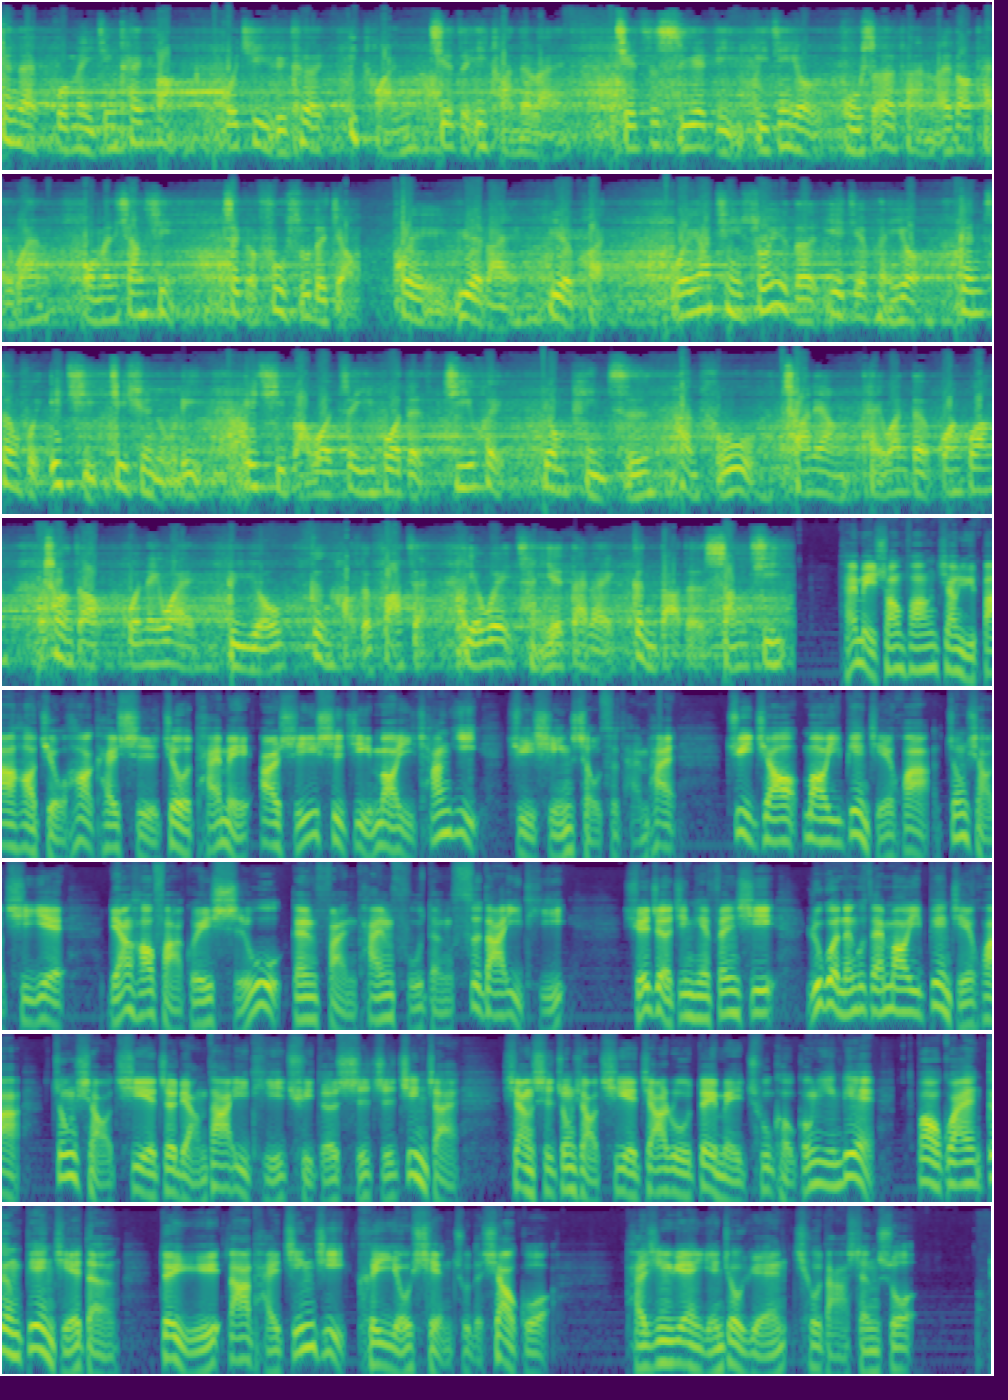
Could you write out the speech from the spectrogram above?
现在我们已经开放国际旅客一团接着一团的来，截至十月底已经有五十二团来到台湾。我们相信这个复苏的脚会越来越快。我邀请所有的业界朋友跟政府一起继续努力，一起把握这一波的机会，用品质和服务擦亮台湾的观光，创造国内外旅游更好的发展，也为产业带来更大的商机。”台美双方将于八号、九号开始就台美二十一世纪贸易倡议举行首次谈判，聚焦贸易便捷化、中小企业良好法规实务跟反贪腐等四大议题。学者今天分析，如果能够在贸易便捷化、中小企业这两大议题取得实质进展，像是中小企业加入对美出口供应链、报关更便捷等，对于拉抬经济可以有显著的效果。台经院研究员邱达生说：“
